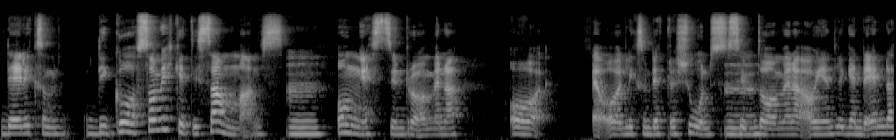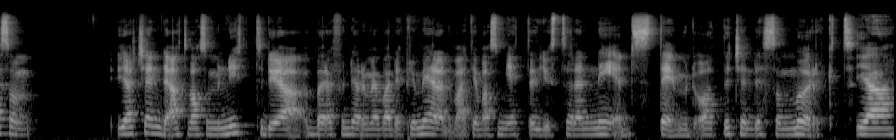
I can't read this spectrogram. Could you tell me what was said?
det är liksom, det går så mycket tillsammans, Mm. ångestsyndromen och, och liksom depressionssymptomen och egentligen det enda som jag kände att var som nytt då jag började fundera om jag var deprimerad var att jag var som jätte just sådär nedstämd och att det kändes så mörkt Ja,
